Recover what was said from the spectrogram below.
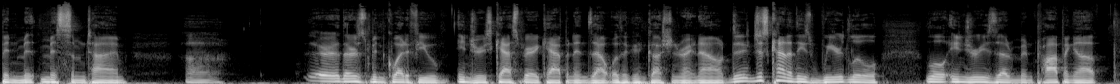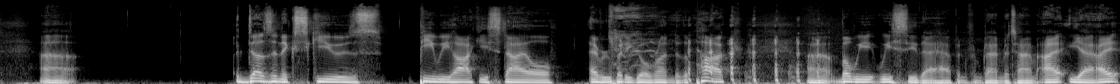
been mi- missed some time. Uh, there, there's been quite a few injuries. Kasperi Kapanen's out with a concussion right now. They're just kind of these weird little little injuries that have been popping up. Uh, doesn't excuse pee wee hockey style. Everybody go run to the puck. Uh, but we we see that happen from time to time. I yeah I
